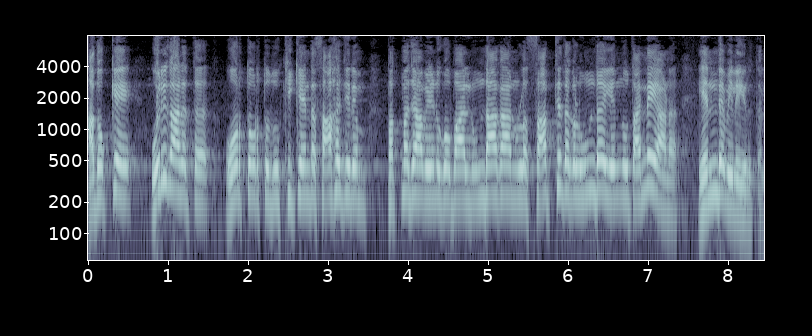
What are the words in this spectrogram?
അതൊക്കെ ഒരു കാലത്ത് ഓർത്തോർത്ത് ദുഃഖിക്കേണ്ട സാഹചര്യം പത്മജ വേണുഗോപാലിന് ഉണ്ടാകാനുള്ള സാധ്യതകൾ ഉണ്ട് എന്നു തന്നെയാണ് എന്റെ വിലയിരുത്തൽ.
